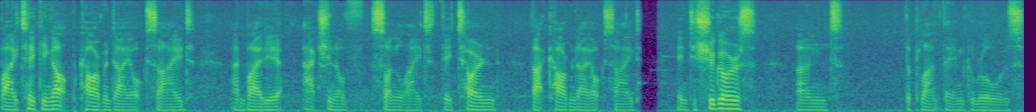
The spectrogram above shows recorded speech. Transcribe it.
by taking up carbon dioxide and by the action of sunlight. They turn that carbon dioxide into sugars and the plant then grows.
